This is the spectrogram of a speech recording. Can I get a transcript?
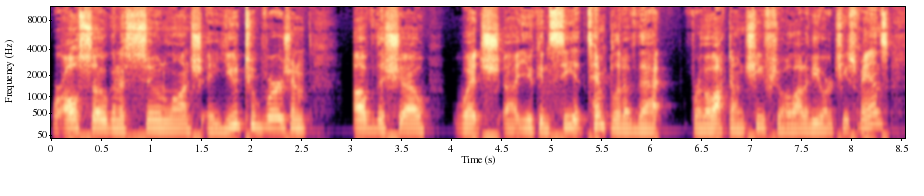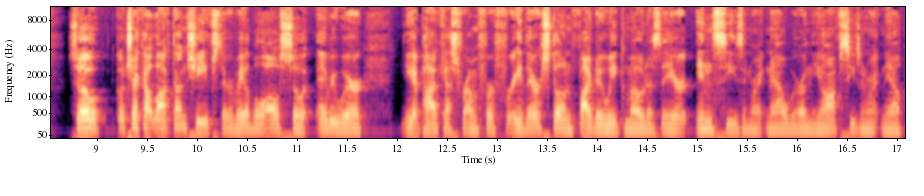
We're also going to soon launch a YouTube version of the show, which uh, you can see a template of that for the Locked On Chiefs show. A lot of you are Chiefs fans. So go check out Locked On Chiefs. They're available also everywhere you get podcasts from for free. They're still in five day week mode as they are in season right now. We're in the off season right now.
